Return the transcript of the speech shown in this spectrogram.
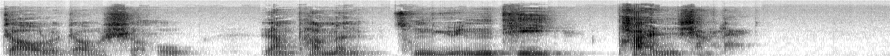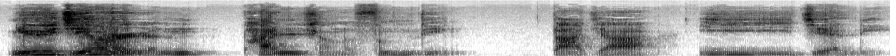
招了招手，让他们从云梯攀上来。女杰二人攀上了峰顶，大家一一见礼。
